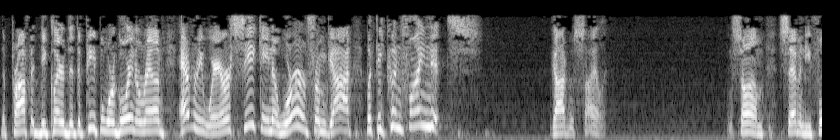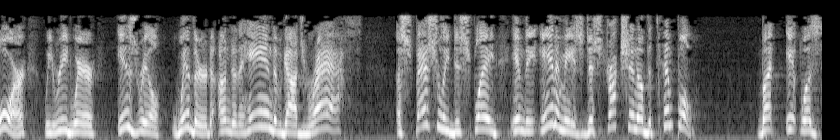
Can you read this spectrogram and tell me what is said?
the prophet declared that the people were going around everywhere seeking a word from God, but they couldn't find it. God was silent. In Psalm 74, we read where Israel withered under the hand of God's wrath, especially displayed in the enemy's destruction of the temple. But it was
